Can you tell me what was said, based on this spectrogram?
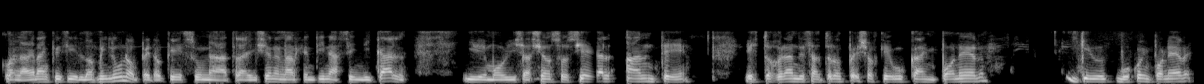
con la gran crisis del 2001, pero que es una tradición en Argentina sindical y de movilización social ante estos grandes atropellos que busca imponer y que buscó imponer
